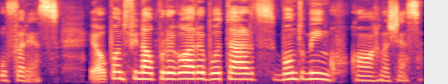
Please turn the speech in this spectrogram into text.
o Farense. É o ponto final por agora. Boa tarde, bom domingo com a Renascença.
